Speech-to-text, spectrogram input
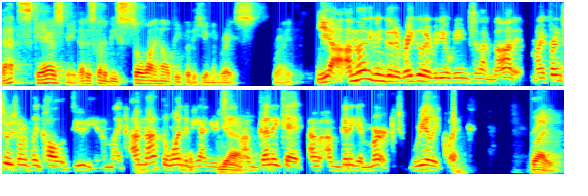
that scares me. That is going to be so unhealthy for the human race, right? Yeah, I'm not even good at regular video games, and I'm not it. My friends always want to play Call of Duty, and I'm like, I'm not the one to be on your team. I'm gonna get, I'm, I'm gonna get murked really quick. Right.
